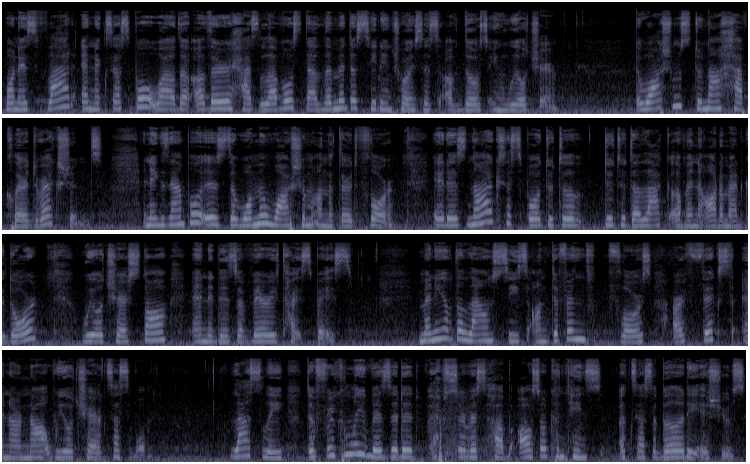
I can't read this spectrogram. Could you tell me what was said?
One is flat and accessible, while the other has levels that limit the seating choices of those in wheelchair. The washrooms do not have clear directions. An example is the women washroom on the third floor. It is not accessible due to, due to the lack of an automatic door, wheelchair stall, and it is a very tight space. Many of the lounge seats on different floors are fixed and are not wheelchair accessible. Lastly, the frequently visited service hub also contains accessibility issues.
